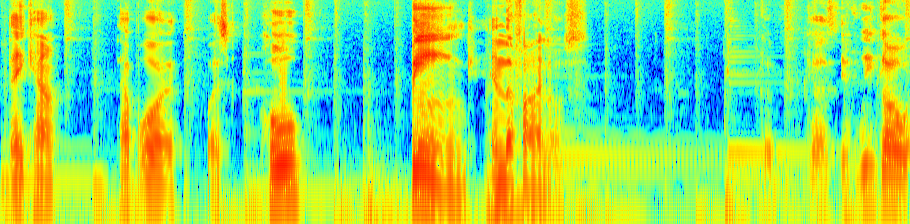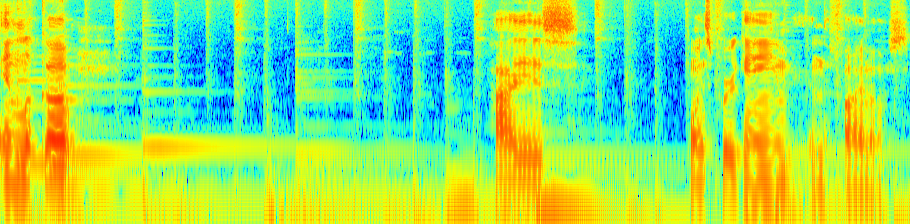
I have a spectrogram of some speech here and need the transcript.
They count. That boy was who being in the finals. Because if we go and look up highest points per game in the finals.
